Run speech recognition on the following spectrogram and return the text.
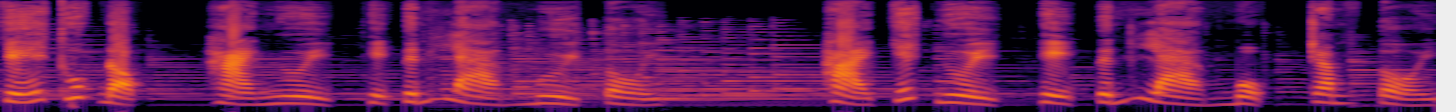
Chế thuốc độc, hại người thì tính là mười tội. Hại chết người thì tính là một trăm tội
